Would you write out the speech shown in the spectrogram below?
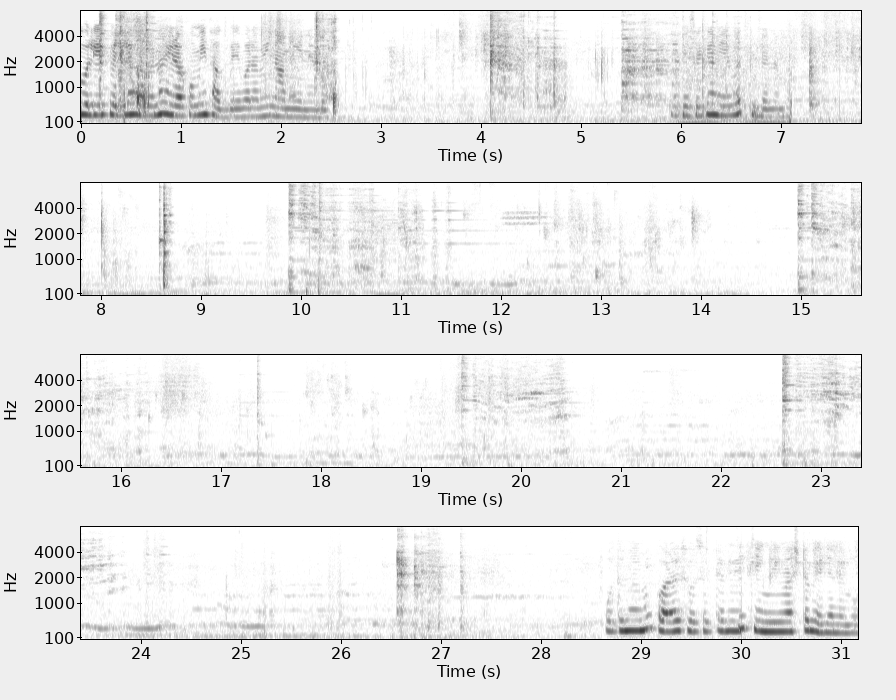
গলিয়ে ফেললে হবে না? এরকমই থাকবে। এবার আমি নামিয়ে নেব। আমি এবার তুলে নেব। কড়াই সর্ষের তেল দিয়ে চিংড়ি মাছটা ভেজে নেব।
